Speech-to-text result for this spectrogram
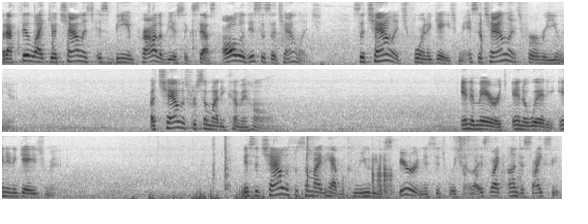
but I feel like your challenge is being proud of your success. All of this is a challenge. It's a challenge for an engagement. It's a challenge for a reunion. A challenge for somebody coming home. In a marriage, in a wedding, in an engagement. It's a challenge for somebody to have a community spirit in this situation. It's like undecisive.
